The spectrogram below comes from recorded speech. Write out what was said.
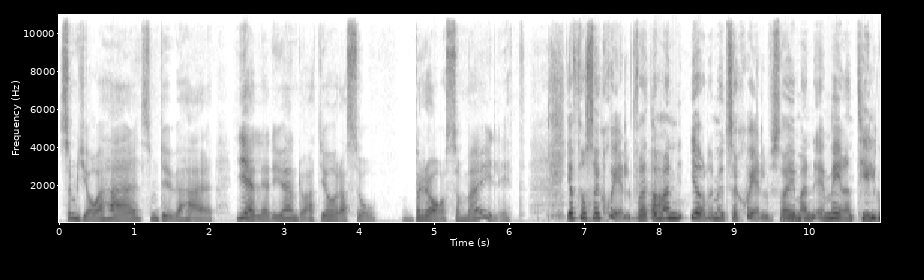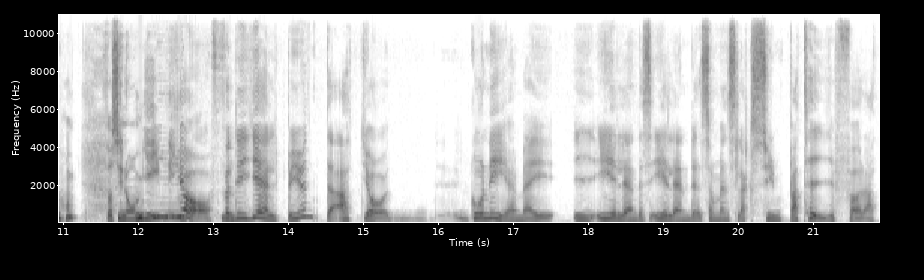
som jag är här, som du är här, gäller det ju ändå att göra så bra som möjligt. Ja, för sig själv. För ja. att om man gör det mot sig själv så är mm. man mer en tillgång för sin omgivning. Ja, för mm. det hjälper ju inte att jag går ner mig i eländes elände som en slags sympati för att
